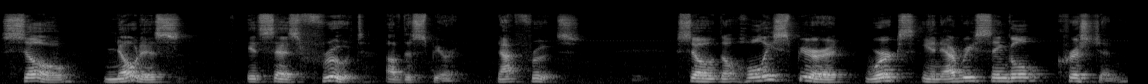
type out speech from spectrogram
So notice it says fruit of the Spirit, not fruits. So the Holy Spirit works in every single Christian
